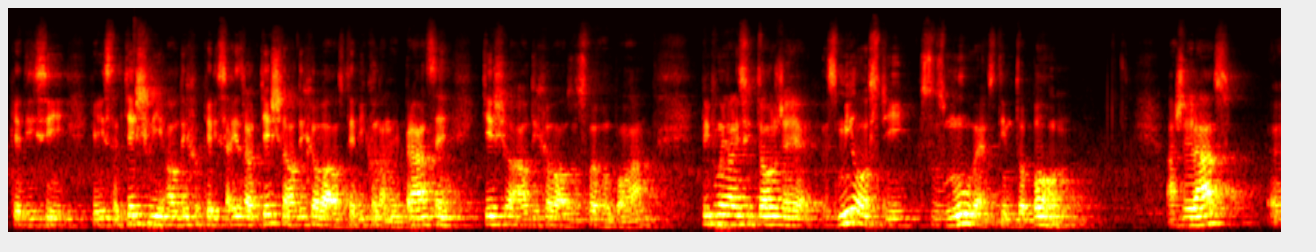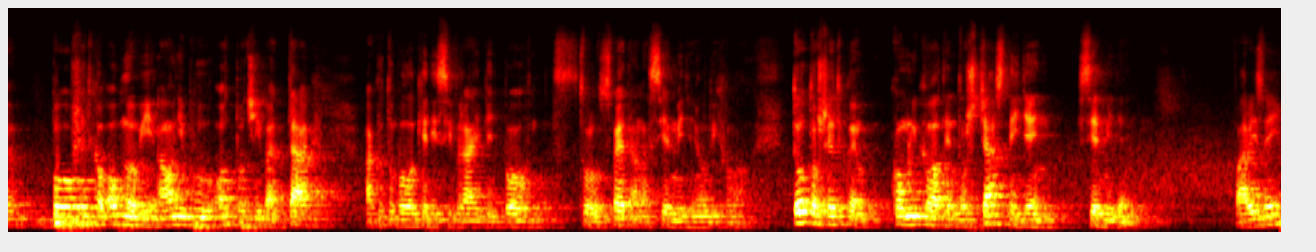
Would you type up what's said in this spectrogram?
kedy, si, kedy sa tešili a oddycho, kedy sa Izrael tešil a oddychoval z tej vykonanej práce, tešil a oddychoval zo svojho Boha. Pripomínali si to, že z milosti sú zmluve s týmto Bohom a že raz e, Boh všetko obnoví a oni budú odpočívať tak, ako to bolo kedysi v raji, keď Boh stvoril svet a na 7 deň oddychoval. toto všetko komunikoval tento šťastný deň, 7. deň. Farizei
